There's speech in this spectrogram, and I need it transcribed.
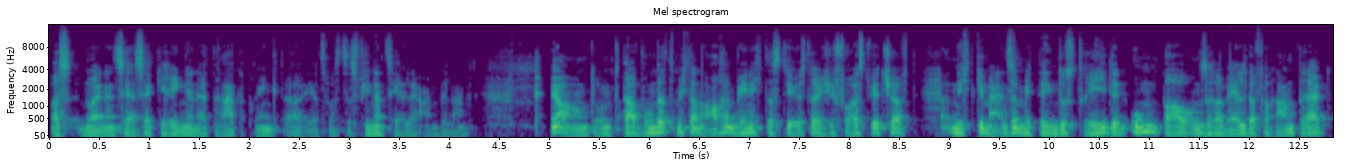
was nur einen sehr, sehr geringen Ertrag bringt, äh, jetzt was das Finanzielle anbelangt. Ja, und, und da wundert es mich dann auch ein wenig, dass die österreichische Forstwirtschaft nicht gemeinsam mit der Industrie den Umbau unserer Wälder vorantreibt.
